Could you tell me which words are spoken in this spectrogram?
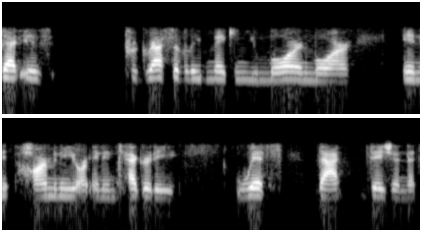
that is progressively making you more and more in harmony or in integrity with that vision that's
